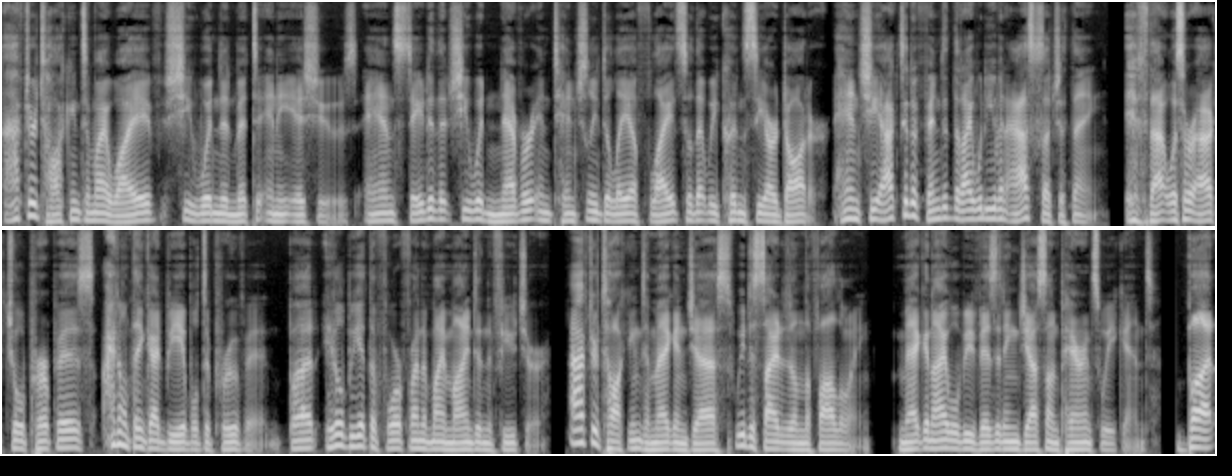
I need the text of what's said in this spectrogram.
After talking to my wife, she wouldn't admit to any issues and stated that she would never intentionally delay a flight so that we couldn't see our daughter. And she acted offended that I would even ask such a thing. If that was her actual purpose, I don't think I'd be able to prove it, but it'll be at the forefront of my mind in the future. After talking to Meg and Jess, we decided on the following. Meg and I will be visiting Jess on Parents Weekend, but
